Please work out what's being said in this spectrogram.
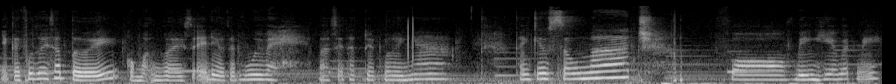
những cái phút giây sắp tới của mọi người sẽ đều thật vui vẻ và sẽ thật tuyệt vời nha. Thank you so much for being here with me.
